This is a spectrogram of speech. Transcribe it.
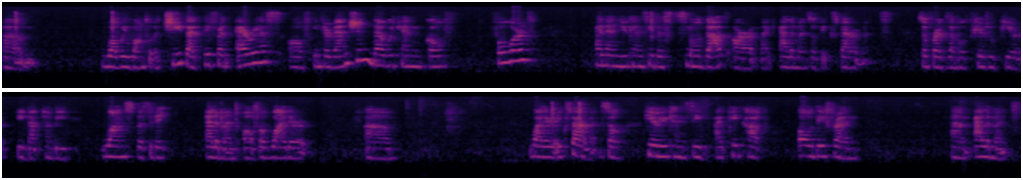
um, what we want to achieve, like different areas of intervention that we can go forward. And then you can see the small dots are like elements of experiments. So for example, peer-to-peer feedback can be one specific element of a wider um, wider experiment. So here you can see I pick up all different um, elements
